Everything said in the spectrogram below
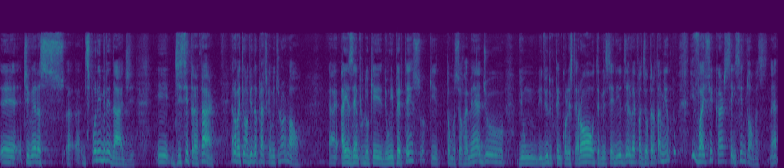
é, tiver a, a, disponibilidade e de se tratar, ela vai ter uma vida praticamente normal. A, exemplo do que de um hipertenso que toma o seu remédio, de um indivíduo que tem colesterol, triglicerídeos, ele vai fazer o tratamento e vai ficar sem sintomas, né?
